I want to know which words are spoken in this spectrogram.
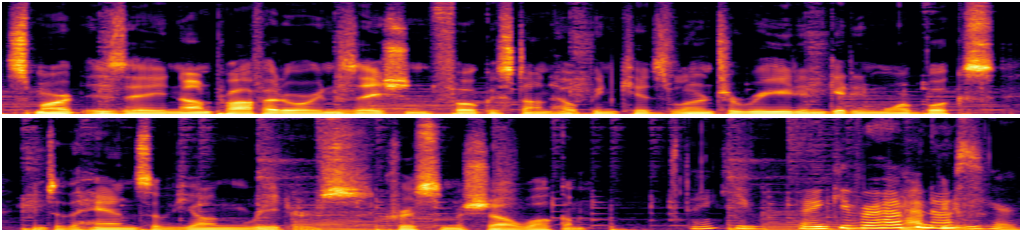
SMART is a nonprofit organization focused on helping kids learn to read and getting more books into the hands of young readers. Chris and Michelle, welcome. Thank you. Thank you for having Happy us. to be here.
